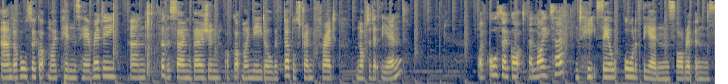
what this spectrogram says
and I've also got my pins here ready. And for the sewn version, I've got my needle with double strength thread knotted at the end. I've also got a lighter and heat seal all of the ends of our ribbons.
